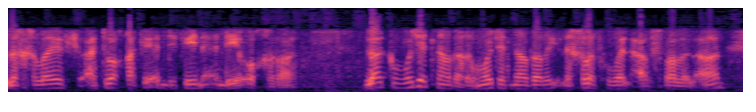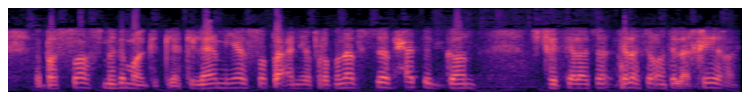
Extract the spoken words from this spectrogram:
الخليف أتوقع في انديه في أندية أخرى. لكن وجهة نظري وجهة نظري الخلف هو الأفضل الآن بصاص مثل ما قلت لك لم يستطع أن يفرض نفسه حتى كان في الثلاث ثلاث سنوات الأخيرة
